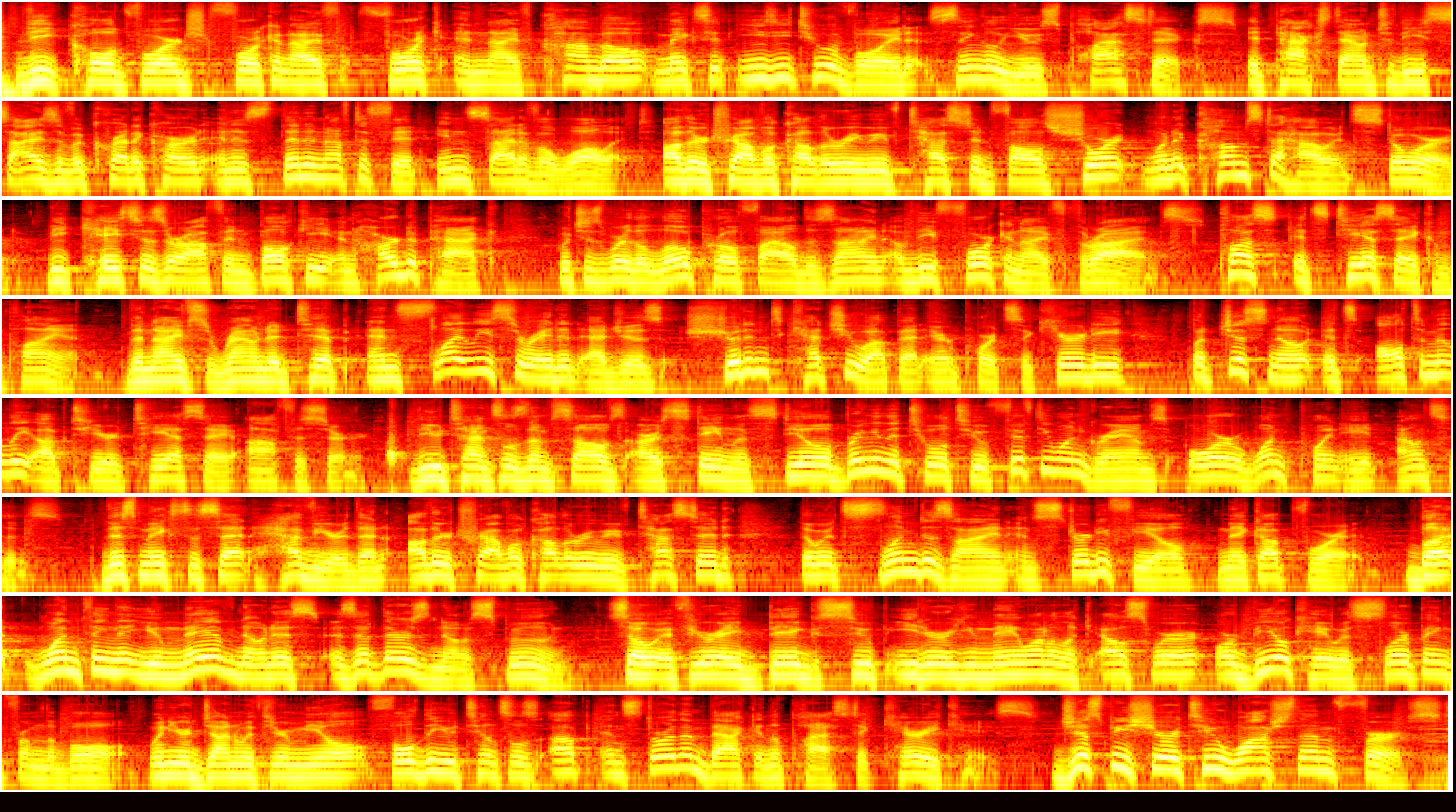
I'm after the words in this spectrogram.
The Cold4ged fork and knife Forkanife combo makes it easy to avoid single-use plastics. It packs down to the size of a credit card and is thin enough to fit inside of a wallet. Other travel cutlery we've tested falls short when it comes to how it's stored. The cases are often bulky and hard to pack, which is where the low profile design of the fork and knife thrives. Plus, it's TSA compliant. The knife's rounded tip and slightly serrated edges shouldn't catch you up at airport security, but just note it's ultimately up to your TSA officer. The utensils themselves are stainless steel, bringing the tool to 51 grams or 1.8 ounces. This makes the set heavier than other travel cutlery we've tested, though its slim design and sturdy feel make up for it. But one thing that you may have noticed is that there's no spoon. So if you're a big soup eater, you may want to look elsewhere or be okay with slurping from the bowl. When you're done with your meal, fold the utensils up and store them back in the plastic carry case. Just be sure to wash them first.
